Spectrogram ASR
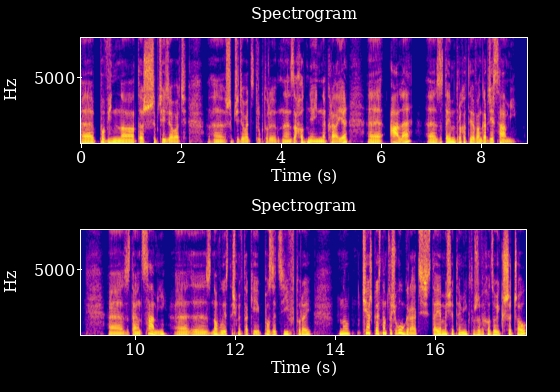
E, powinno też szybciej działać, szybciej działać struktury zachodnie, inne kraje, ale zostajemy trochę w tej awangardzie sami. Zostając sami, znowu jesteśmy w takiej pozycji, w której no, ciężko jest nam coś ugrać. Stajemy się tymi, którzy wychodzą i krzyczą.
